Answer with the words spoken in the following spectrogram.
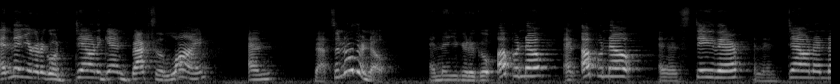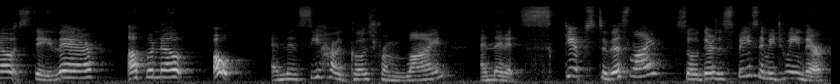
And then you're gonna go down again back to the line, and that's another note. And then you're gonna go up a note and up a note, and then stay there, and then down a note, stay there, up a note. Oh, and then see how it goes from line, and then it skips to this line. So there's a space in between there.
